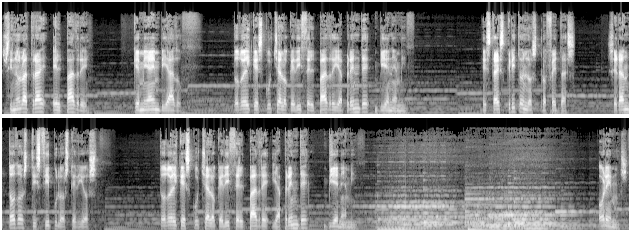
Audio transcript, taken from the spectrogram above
si no lo atrae el Padre que me ha enviado. Todo el que escucha lo que dice el Padre y aprende, viene a mí. Está escrito en los profetas, serán todos discípulos de Dios. Todo el que escucha lo que dice el Padre y aprende, viene a mí. Oremos.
